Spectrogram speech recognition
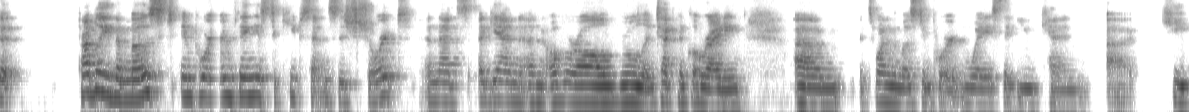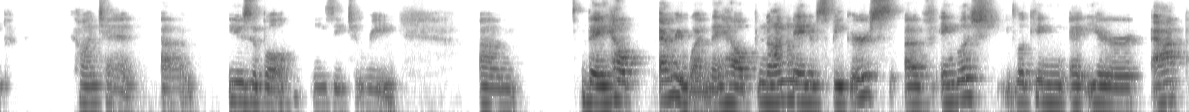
That Probably the most important thing is to keep sentences short. And that's, again, an overall rule in technical writing. Um, it's one of the most important ways that you can uh, keep content um, usable, easy to read. Um, they help everyone. They help non-native speakers of English looking at your app.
